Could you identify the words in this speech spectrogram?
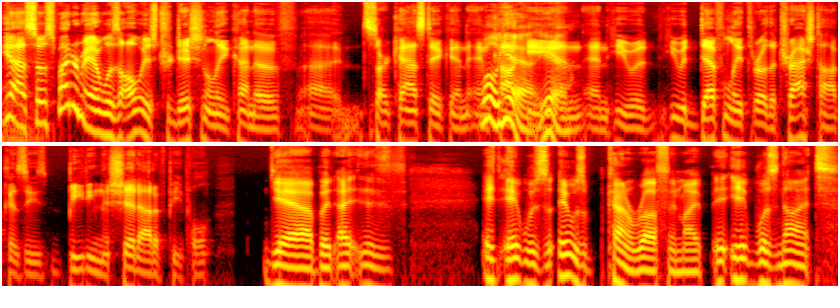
yeah, so Spider Man was always traditionally kind of uh, sarcastic and, and Well, yeah, cocky, yeah. and and he would he would definitely throw the trash talk as he's beating the shit out of people. Yeah, but I, it it was it was kind of rough in my it, it was not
